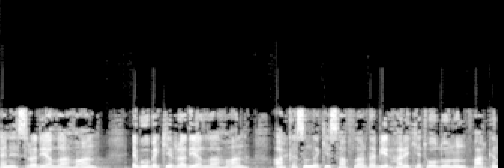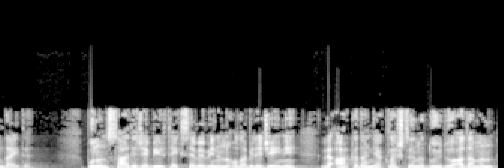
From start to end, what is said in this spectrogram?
Enes radıyallahu an, Ebu Bekir radıyallahu an arkasındaki saflarda bir hareket olduğunun farkındaydı. Bunun sadece bir tek sebebinin olabileceğini ve arkadan yaklaştığını duyduğu adamın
